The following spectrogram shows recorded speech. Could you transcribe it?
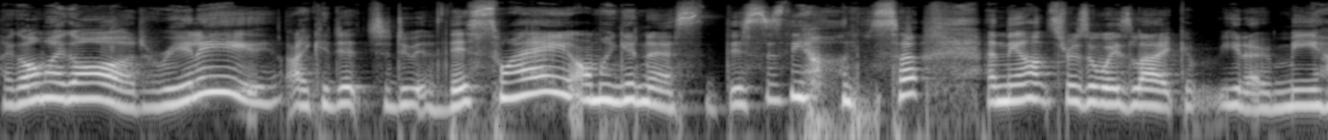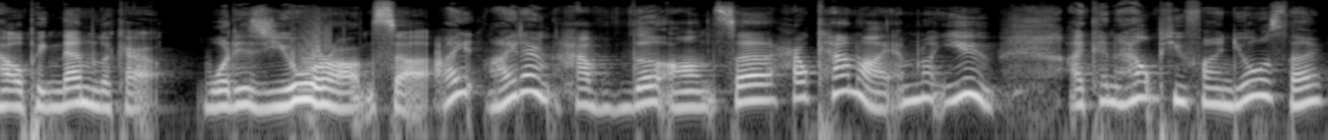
like, oh my God, really? I could to do it this way? Oh my goodness, this is the answer. And the answer is always like, you know, me helping them look at what is your answer? I, I don't have the answer. How can I? I'm not you. I can help you find yours though.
